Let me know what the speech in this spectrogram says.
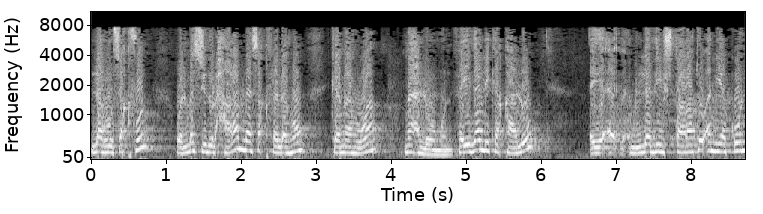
له سقف والمسجد الحرام لا سقف له كما هو معلوم. فلذلك قالوا الذي اشترط أن يكون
